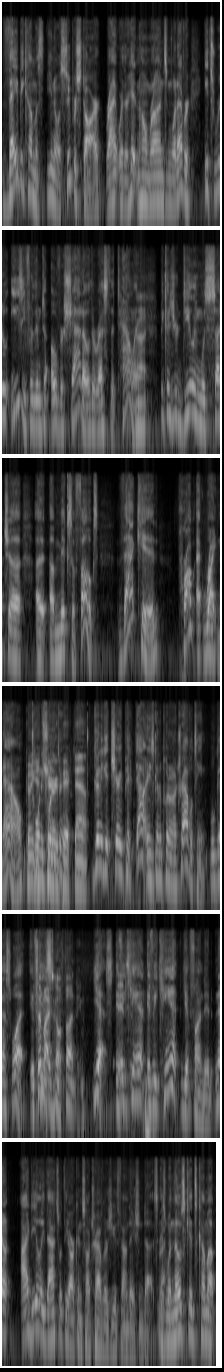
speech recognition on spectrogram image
they become a you know a superstar, right? Where they're hitting home runs and whatever. It's real easy for them to overshadow the rest of the talent Right. because you're dealing with such a, a, a mix of folks. That kid, prob- at right now, Gonna get 2023 cherry-picked out. Going to get cherry picked out, and he's going to put on a travel team. Well, guess what? If Somebody's going to fund him. Yes, if It's- he can't if he can't get funded now. Ideally, that's what the Arkansas Travelers Youth Foundation does. Is when those kids come up,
